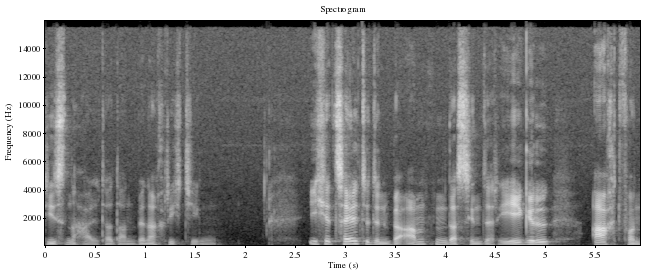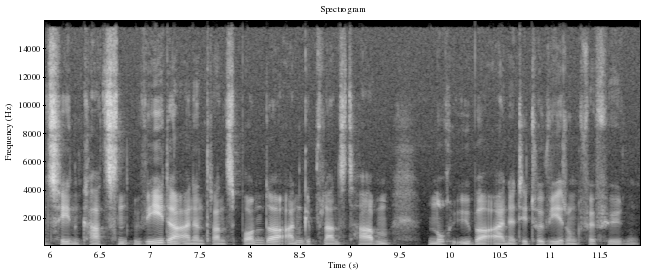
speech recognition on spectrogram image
diesen Halter dann benachrichtigen. Ich erzählte den Beamten, dass in der Regel acht von zehn Katzen weder einen Transponder angepflanzt haben noch über eine Tätowierung verfügen.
